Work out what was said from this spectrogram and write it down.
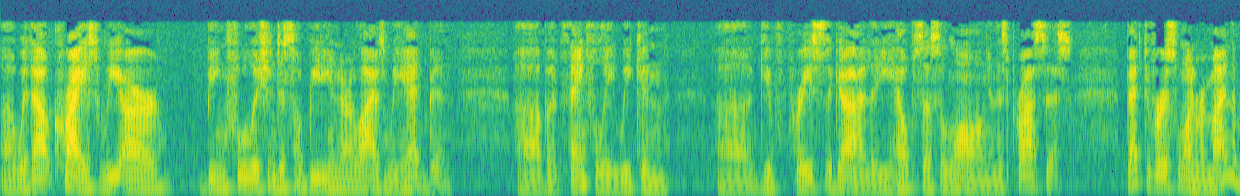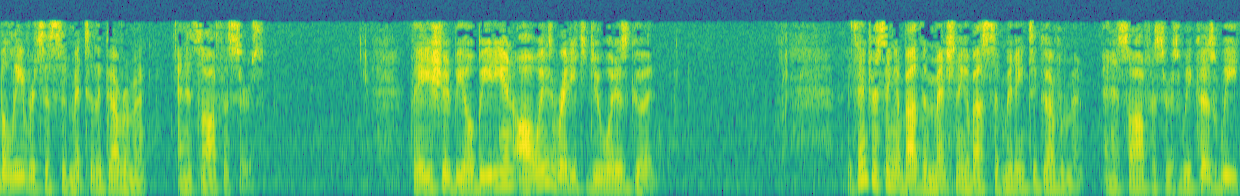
uh, without Christ, we are being foolish and disobedient in our lives, and we had been. Uh, but thankfully, we can uh, give praise to God that He helps us along in this process. Back to verse 1 remind the believers to submit to the government and its officers. They should be obedient, always ready to do what is good. It's interesting about the mentioning about submitting to government and its officers because we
